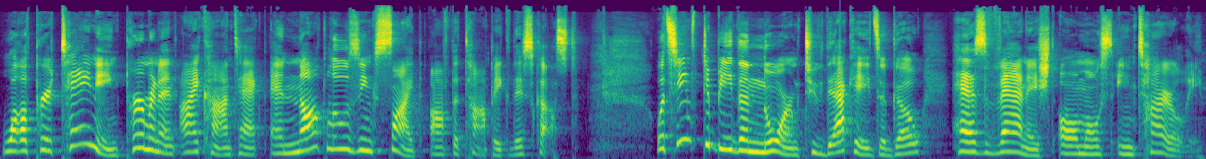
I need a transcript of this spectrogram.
while pertaining permanent eye contact and not losing sight of the topic discussed. What seemed to be the norm two decades ago has vanished almost entirely.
